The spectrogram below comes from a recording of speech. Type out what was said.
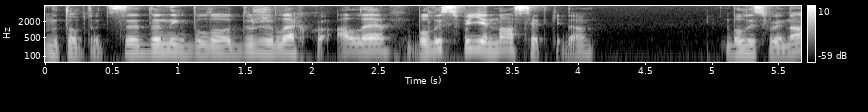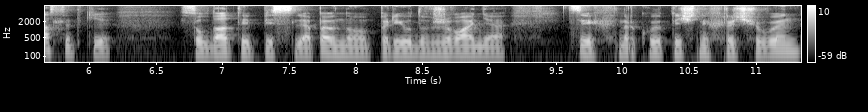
Ну тобто, це для них було дуже легко, але були свої наслідки, да? Були свої наслідки. Солдати після певного періоду вживання цих наркотичних речовин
